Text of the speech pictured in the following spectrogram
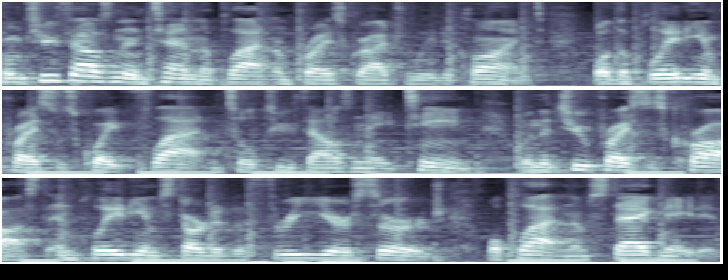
From 2010, the platinum price gradually declined, while the palladium price was quite flat until 2018, when the two prices crossed and palladium started a three year surge while platinum stagnated.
